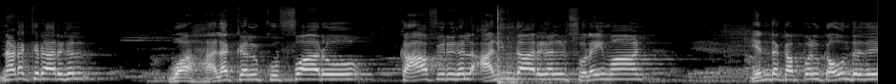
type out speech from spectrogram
நடக்கிறார்கள். வ ஹலக்கல் குஃபாரோ காஃபிர்கள் அழிந்தார்கள். சுலைமான் எந்த கப்பல் கவுந்தது?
